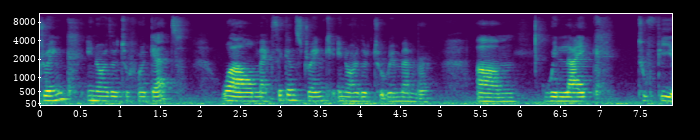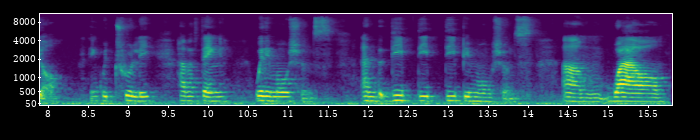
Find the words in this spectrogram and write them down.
drink in order to forget, while Mexicans drink in order to remember. Um, we like to feel. I think we truly have a thing with emotions and deep, deep, deep emotions, um, while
